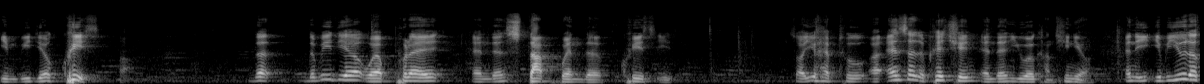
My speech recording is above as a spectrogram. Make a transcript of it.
in video quiz, uh, the, the video will play and then stop when the quiz is. So you have to uh, answer the question and then you will continue. And if you, the,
